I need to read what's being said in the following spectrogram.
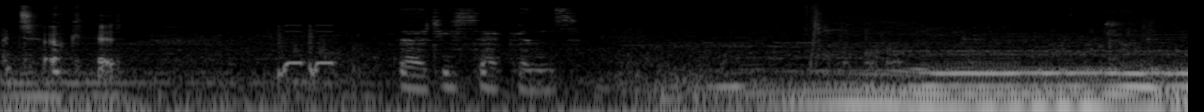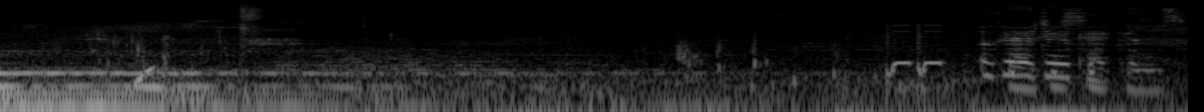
I'm joking. 30 seconds. 30 okay, okay. seconds.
